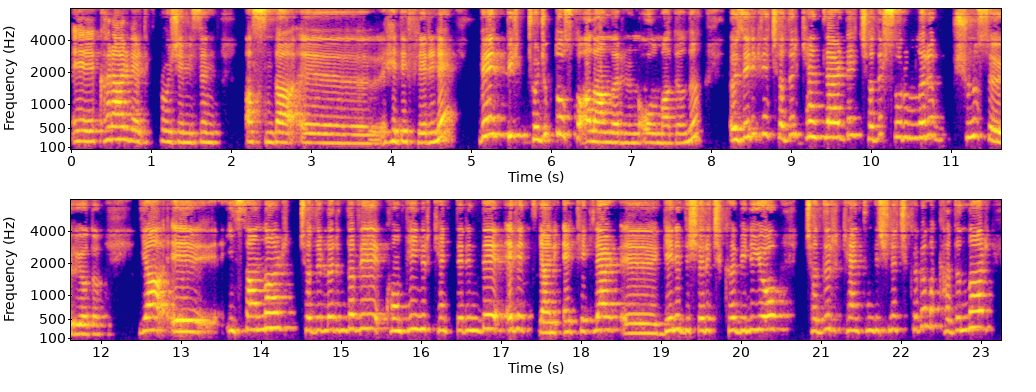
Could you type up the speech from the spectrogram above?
e, karar verdik projemizin aslında e, hedeflerine ve bir çocuk dostu alanlarının olmadığını, özellikle çadır kentlerde çadır sorumluları şunu söylüyordu. Ya e, insanlar çadırlarında ve konteyner kentlerinde evet yani erkekler e, gene dışarı çıkabiliyor, çadır kentin dışına çıkabiliyor ama kadınlar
